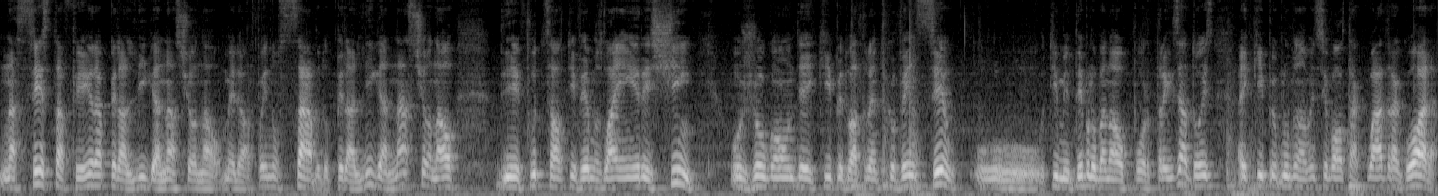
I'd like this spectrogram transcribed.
na sexta-feira, pela Liga Nacional, melhor, foi no sábado, pela Liga Nacional de Futsal, tivemos lá em Erechim o jogo onde a equipe do Atlântico venceu o time de Blumenau por 3 a 2. A equipe Blumenauense volta à quadra agora,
